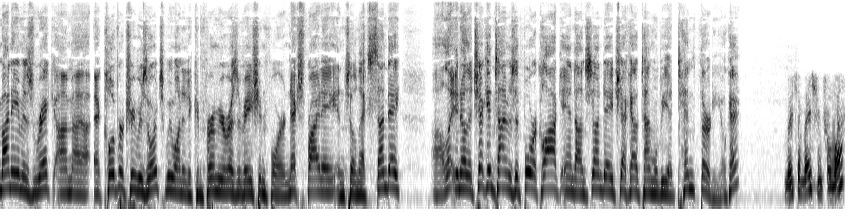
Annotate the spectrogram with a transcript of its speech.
My name is Rick. I'm uh, at Clover Tree Resorts. We wanted to confirm your reservation for next Friday until next Sunday. Uh, I'll let you know the check-in time is at four o'clock, and on Sunday checkout time will be at ten thirty. Okay. Reservation for what?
